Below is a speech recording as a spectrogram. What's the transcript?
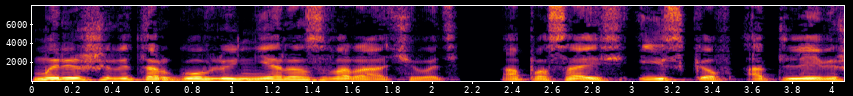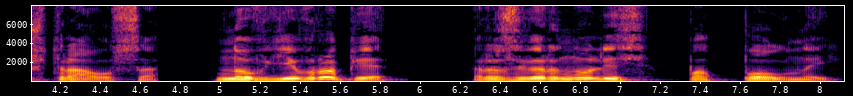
мы решили торговлю не разворачивать, опасаясь исков от Леви Штрауса, но в Европе развернулись по полной.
